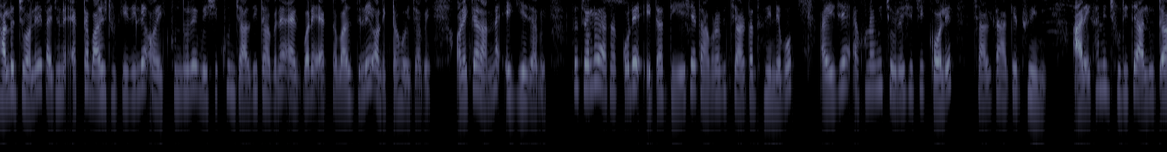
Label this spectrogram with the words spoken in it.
ভালো জ্বলে, তাই জন্য একটা বাঁশ ঢুকিয়ে দিলে অনেকক্ষণ ধরে বেশিক্ষণ জাল দিতে হবে না, একবারে একটা বাঁশ দিলেই অনেকটা হয়ে যাবে, অনেকটা রান্না এগিয়ে যাবে। তো চলো এক এক করে এটা দিয়ে এসে তারপর আমি চালটা ধুয়ে নেব। আর এই যে এখন আমি চলে এসেছি কলে, চালটা আগে ধুয়ে নিই। আর এখানে ঝুড়িতে আলুটা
